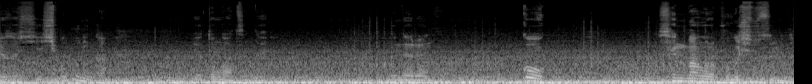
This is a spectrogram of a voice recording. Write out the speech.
6시 15분인가? 였던 것 같은데 오늘은 꼭 생방으로 보고 싶습니다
